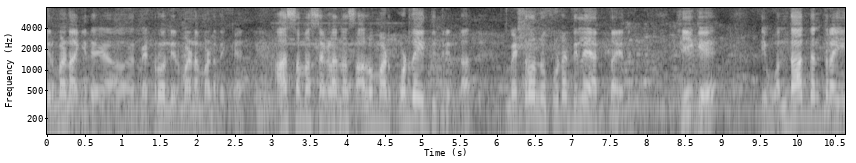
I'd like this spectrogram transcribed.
ನಿರ್ಮಾಣ ಆಗಿದೆ ಮೆಟ್ರೋ ನಿರ್ಮಾಣ ಮಾಡೋದಕ್ಕೆ. ಆ ಸಮಸ್ಯೆಗಳನ್ನು ಸಾಲ್ವ್ ಮಾಡಿಕೊಡದೇ ಇದ್ದಿದ್ದರಿಂದ ಮೆಟ್ರೋನು ಕೂಡ ಡಿಲೇ ಆಗ್ತಾ ಇದೆ. ಹೀಗೆ ಈ ಒಂದಾದ ನಂತರ ಈ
